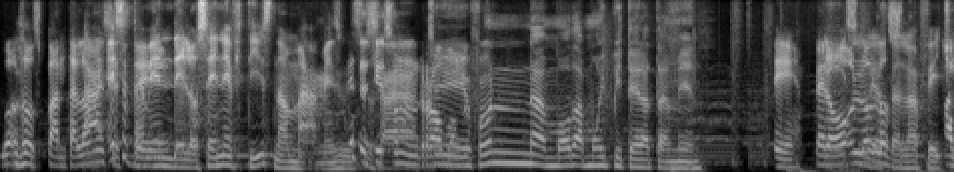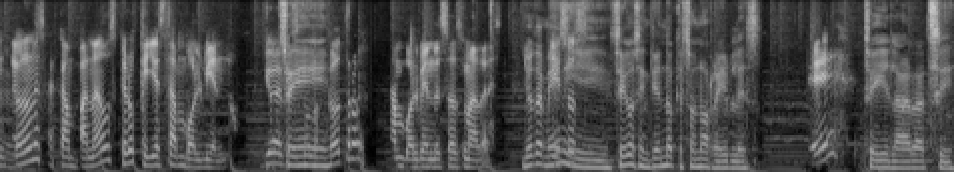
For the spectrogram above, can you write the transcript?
los, los Ah, pantalones. ese este, también de los NFTs, no mames, güey. Ese sí O es un robo. Sí, fue una moda muy pitera también. sí, pero lo- los hasta la fecha. pantalones acampanados creo que ya están volviendo. Yo he visto Sí. uno que otro, están volviendo esas madres. Yo también Esos- y sigo sintiendo que son horribles. ¿Eh? Sí, la verdad, sí.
